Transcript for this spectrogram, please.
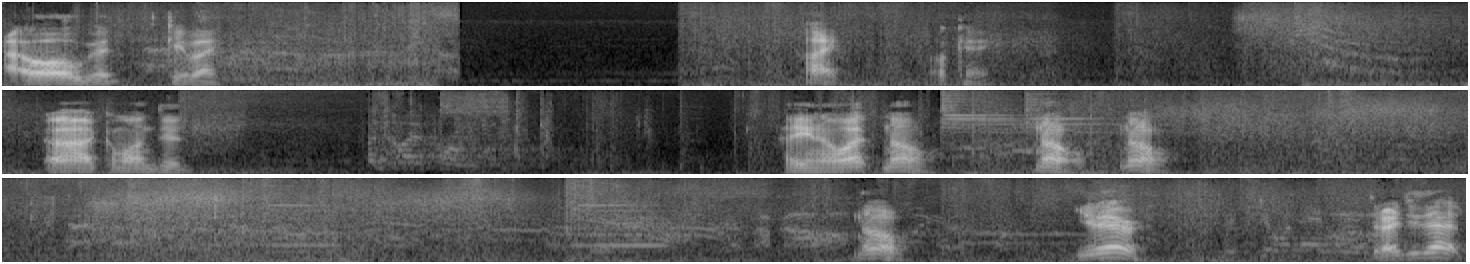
Oh, good. Okay, bye. Hi. Okay. Ah, come on, dude. Hey, you know what? No. No. No. No. You there? Did I do that?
